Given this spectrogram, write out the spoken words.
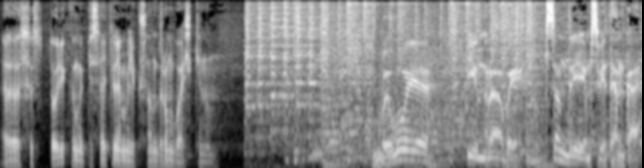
э, с историком и писателем Александром Васькиным. Былое и нравы с Андреем Светенко.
